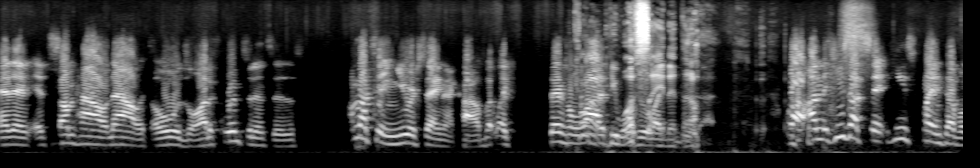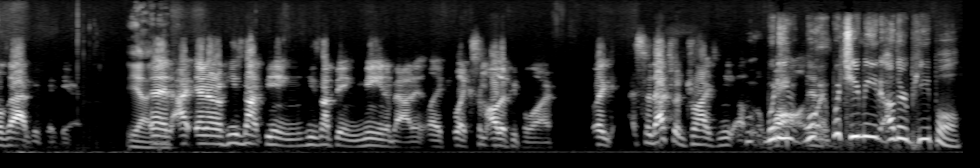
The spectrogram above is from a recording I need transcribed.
And then it's somehow now it's oh, it's a lot of coincidences. I'm not saying you were saying that, Kyle, but like there's a lot of He was who saying like to it, do though. that. Well, I mean, he's not saying he's playing devil's advocate here Yeah. And I and. I, I know he's not being he's not being mean about it like like some other people are like so that's what drives me up the What do you wall is what, what do you mean other people?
